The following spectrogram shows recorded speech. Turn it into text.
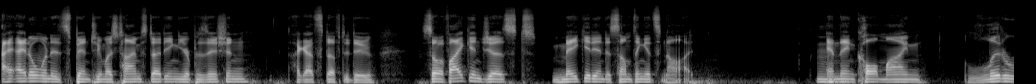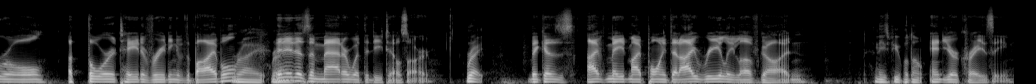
I, I don't want to spend too much time studying your position. I got stuff to do. So if I can just make it into something it's not, mm. and then call mine literal authoritative reading of the Bible, Right, then it doesn't matter what the details are Right. because I've made my point that I really love God And these people don't. and you're crazy,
